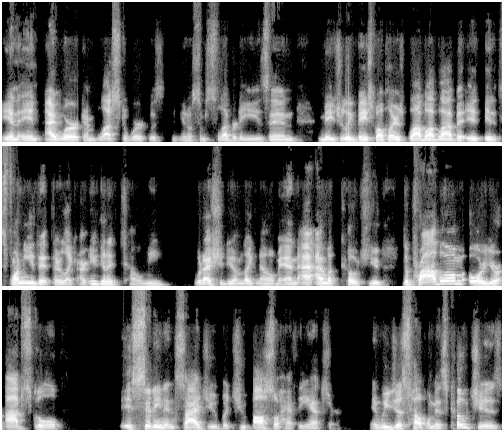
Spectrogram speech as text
and, and I work, I'm blessed to work with, you know, some celebrities and major league baseball players, blah, blah, blah. But it, it's funny that they're like, aren't you gonna tell me what I should do? I'm like, no, man, I, I'm a coach. You the problem or your obstacle is sitting inside you, but you also have the answer. And we just help them as coaches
